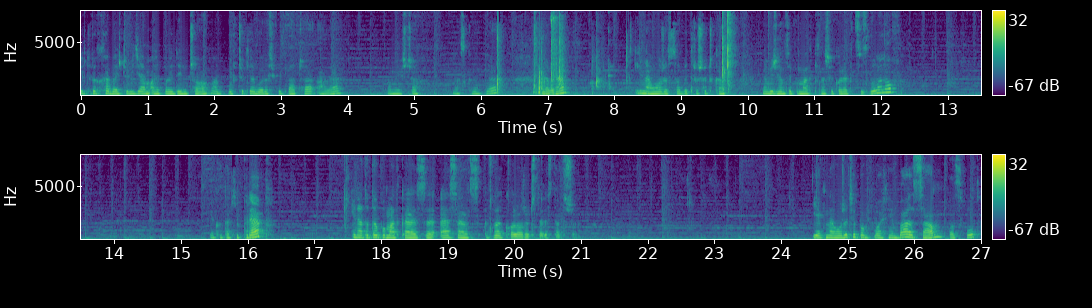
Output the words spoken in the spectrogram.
Niektórych chyba jeszcze widziałam, ale pojedynczo. Albo błyszczyki, albo rozświetlacze, ale mam jeszcze na sklepie. Dobra. I nałożę sobie troszeczkę nawilżającej pomadki z naszej kolekcji z Lula. Jako taki prep. I na to tę pomadkę z Essence w kolorze 403. Jak nałożycie właśnie balsam Osfood,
